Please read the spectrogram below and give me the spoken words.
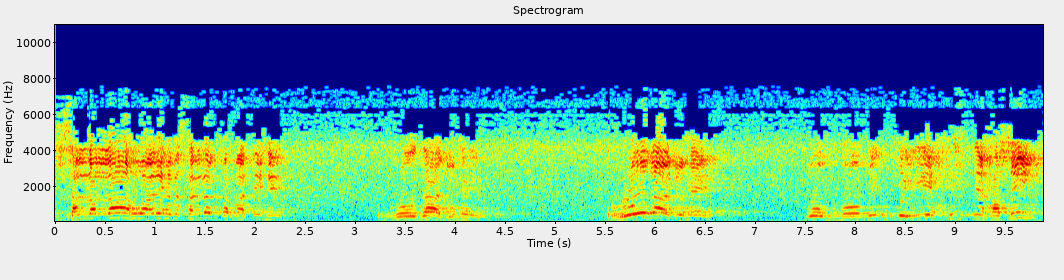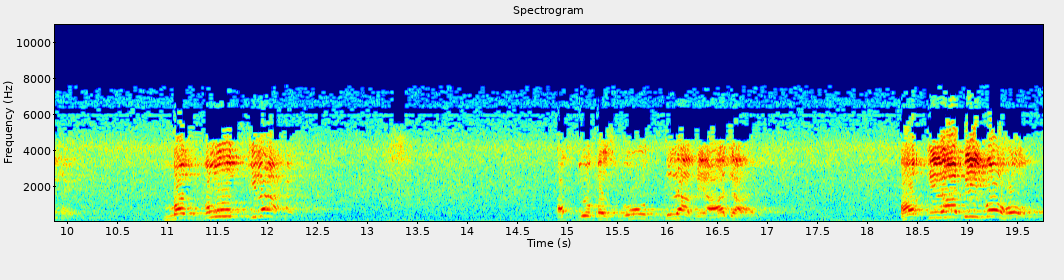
صلی اللہ علیہ وسلم فرماتے ہیں، روزہ جو ہے، روزہ جو ہے، وہ مومن کے لیے حسن حسین ہے۔ مضبوط قلعہ ہے۔ اب جو مضبوط قلعہ میں آ جائے اور قلعہ بھی وہ ہو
